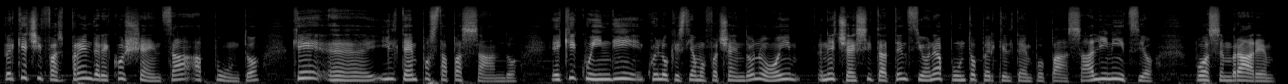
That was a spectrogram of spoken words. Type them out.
Perché ci fa prendere coscienza appunto che eh, il tempo sta passando e che quindi quello che stiamo facendo noi necessita attenzione appunto perché il tempo passa. All'inizio può sembrare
